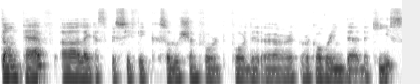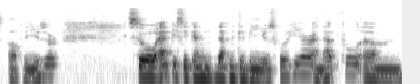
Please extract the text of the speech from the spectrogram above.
don't have uh, like a specific solution for for the recovering the, the keys of the user. So MPC can definitely be useful here and helpful, um,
